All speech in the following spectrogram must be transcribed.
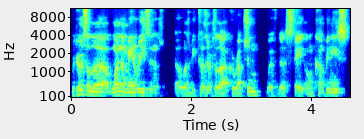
There was a lot, one of the main reasons was because there was a lot of corruption with the state-owned companies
